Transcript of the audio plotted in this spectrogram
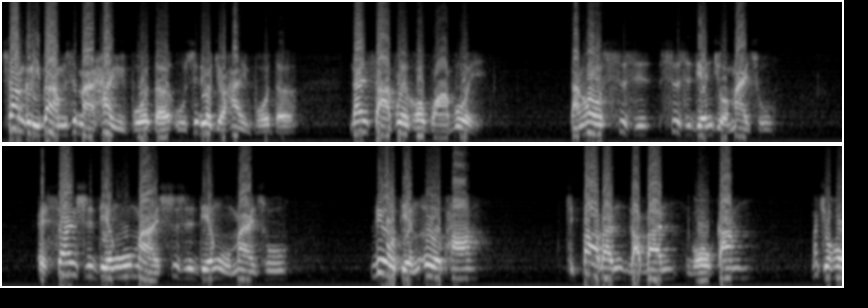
上个礼拜我们是买汉语博德五十六九汉语博德，咱三八块半买，然后四十四十点九卖出，哎，三十点五买，四十点五卖出，六点二趴，一百万六万五缸，那就后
